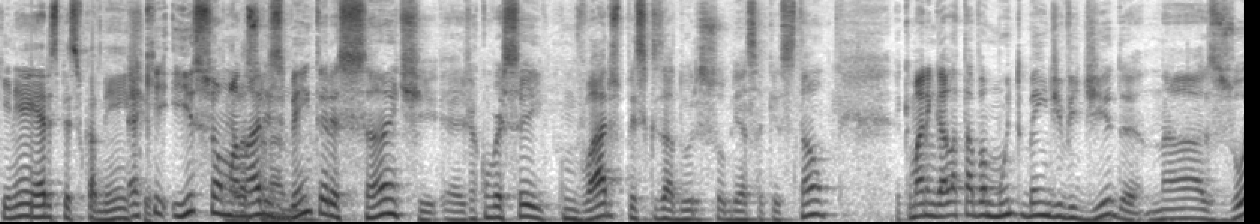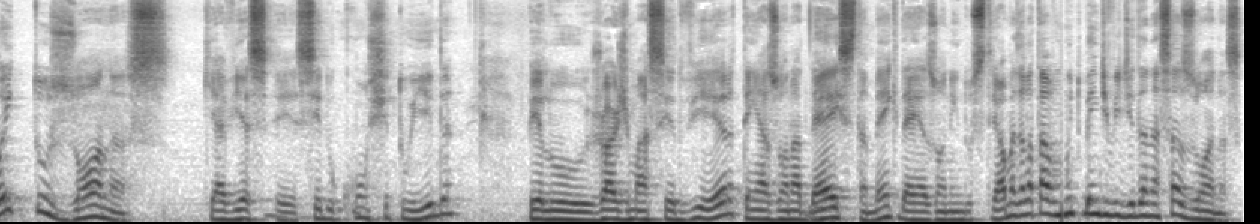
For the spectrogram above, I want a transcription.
Que nem era especificamente. É que isso é uma análise bem interessante. É, já conversei com vários pesquisadores sobre essa questão. É que Maringá estava muito bem dividida nas oito zonas que havia eh, sido constituída pelo Jorge Macedo Vieira. Tem a zona 10 também, que daí é a zona industrial, mas ela estava muito bem dividida nessas zonas.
